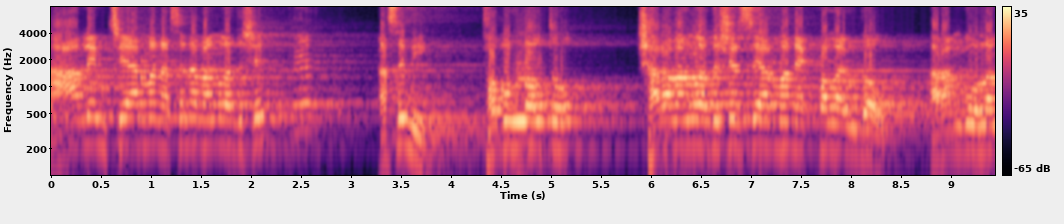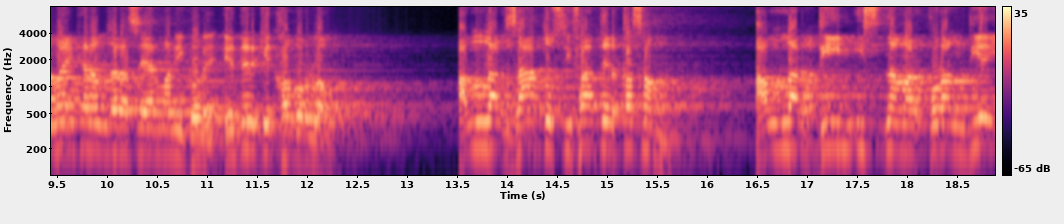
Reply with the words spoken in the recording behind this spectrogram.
আলেম চেয়ারম্যান আছে না বাংলাদেশে? আসেনি? খবর লও তো। সারা বাংলাদেশের চেয়ারম্যান এক পালায় উড়াও। আর আমগো ওলামাই কেরাম যারা চেয়ারম্যানই করে, এদেরকে খবর লও। আল্লাহর জাত ও সিফাতের কসম, আল্লাহর দিন ইসলাম আর কোরআন দিয়েই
